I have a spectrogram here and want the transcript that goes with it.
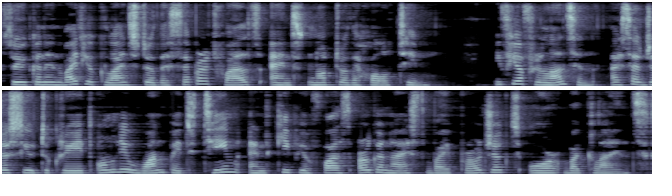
So you can invite your clients to the separate files and not to the whole team. If you are freelancing, I suggest you to create only one paid team and keep your files organized by projects or by clients.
